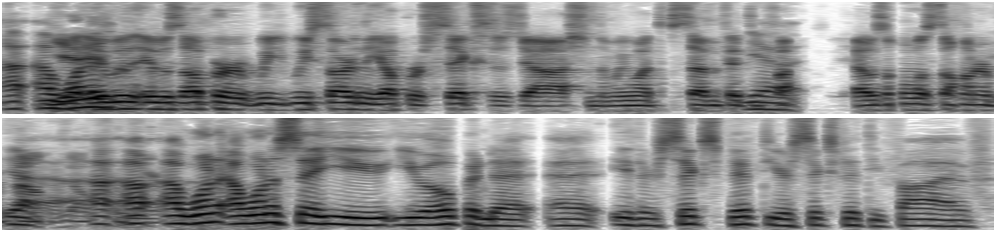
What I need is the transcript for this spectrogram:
I, I yeah, wanted, it was it was upper. We we started in the upper sixes, Josh, and then we went to seven fifty five. Yeah. It was almost hundred yeah, pound. I, I. I want I want to say you you opened at, at either six fifty or six fifty five,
